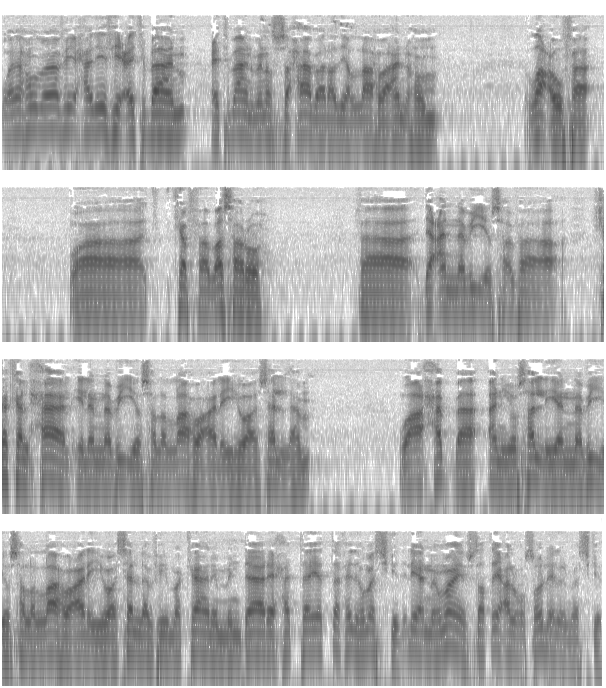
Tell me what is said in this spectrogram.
ولهما في حديث عتبان عتبان من الصحابة رضي الله عنهم ضعف وكف بصره فدعا النبي فشكى الحال إلى النبي صلى الله عليه وسلم. وأحب أن يصلي النبي صلى الله عليه وسلم في مكان من داره حتى يتخذه مسجد لأنه ما يستطيع الوصول إلى المسجد.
